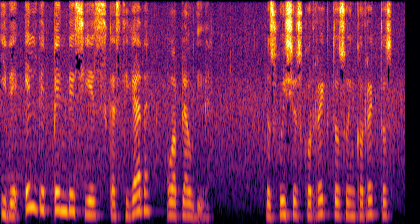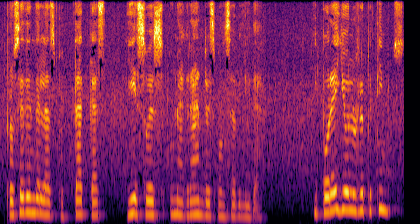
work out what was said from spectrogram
y de él depende si es castigada o aplaudida. Los juicios correctos o incorrectos proceden de las butacas y eso es una gran responsabilidad. Y por ello lo repetimos.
